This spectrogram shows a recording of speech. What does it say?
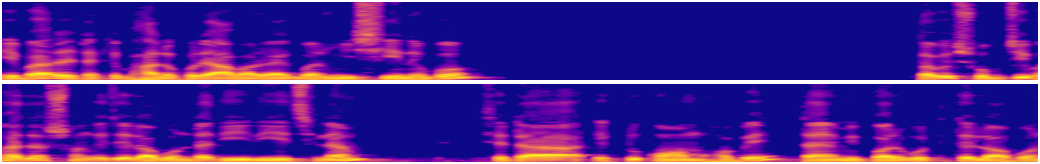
এবার এটাকে ভালো করে আবারও একবার মিশিয়ে নেব। তবে সবজি ভাজার সঙ্গে যে লবণটা দিয়ে দিয়েছিলাম, সেটা একটু কম হবে, তাই আমি পরবর্তীতে লবণ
